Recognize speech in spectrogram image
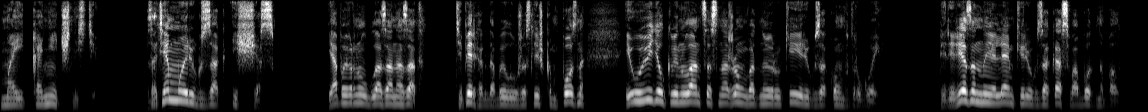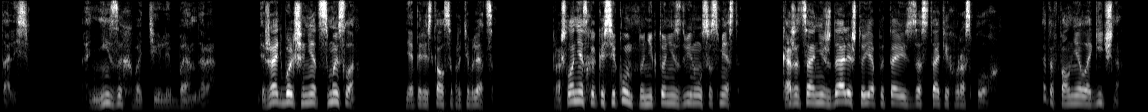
мои конечности. Затем мой рюкзак исчез. Я повернул глаза назад, теперь, когда было уже слишком поздно, и увидел квинландца с ножом в одной руке и рюкзаком в другой. Перерезанные лямки рюкзака свободно болтались. Они захватили Бендера. Бежать больше нет смысла. Я перестал сопротивляться. Прошло несколько секунд, но никто не сдвинулся с места. Кажется, они ждали, что я пытаюсь застать их врасплох. Это вполне логично,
